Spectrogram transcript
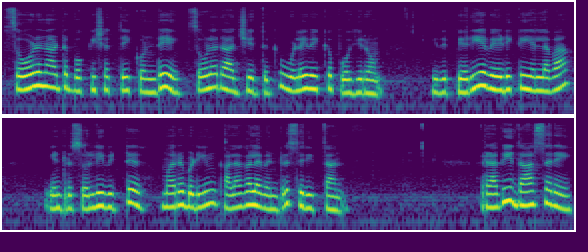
சோழ நாட்டு பொக்கிஷத்தை கொண்டே சோழ ராஜ்யத்துக்கு உலை வைக்கப் போகிறோம். இது பெரிய வேடிக்கை அல்லவா? என்று சொல்லிவிட்டு மறுபடியும் கலகலவென்று சிரித்தான். ரவிதாசரே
